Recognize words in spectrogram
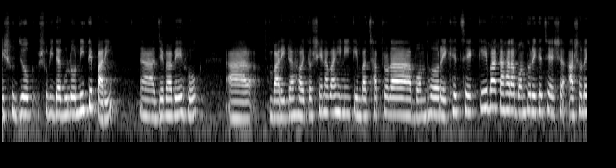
এই সুযোগ সুবিধাগুলো নিতে পারি যেভাবে হোক। আর বাড়িটা হয়তো সেনাবাহিনী কিংবা ছাত্ররা বন্ধ রেখেছে, কে বা কাহারা বন্ধ রেখেছে আসলে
